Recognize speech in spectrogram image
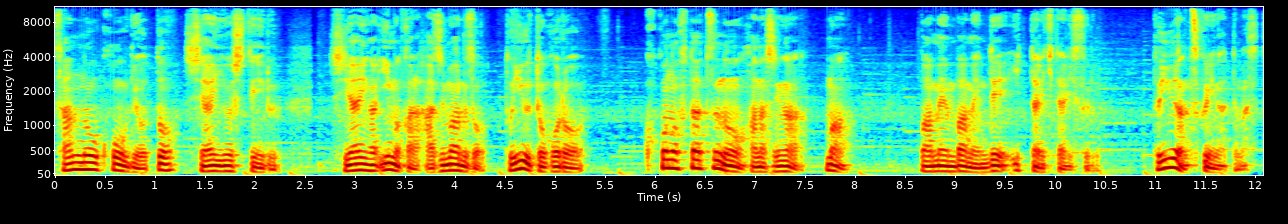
山王工業と試合をしている。試合が今から始まるぞというところ。ここの2つの話がまあ場面場面で行ったり来たりする。というような作りになってます。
